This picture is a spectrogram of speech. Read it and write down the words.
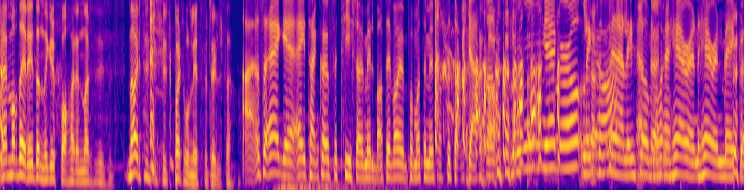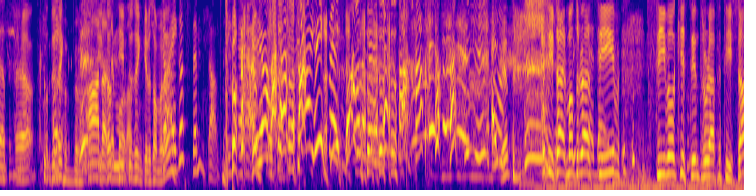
Hvem av dere i denne gruppa har en narsissistisk, personlighetsforstyrrelse? Nei, altså, jeg, jeg tenker jo Fetisha umiddelbart. Det var jo på en måte min første tanke. Så, mm, yeah, girl. Liksom, ja, liksom hair and, hair and makeup. Ja. Du, tenker, Ja, da, det må du tenker det samme? Ja, jeg har stemt alt. Fetisha Herman tror det er Siv. Siv og Kristin tror det er Fetisha.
